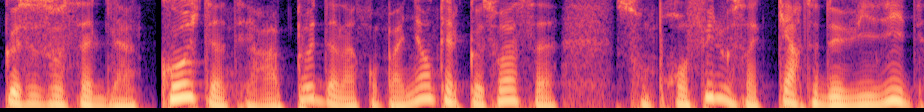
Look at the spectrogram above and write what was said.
que ce soit celle d'un coach, d'un thérapeute, d'un accompagnant, quel que soit son profil ou sa carte de visite.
